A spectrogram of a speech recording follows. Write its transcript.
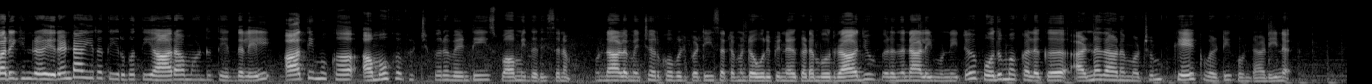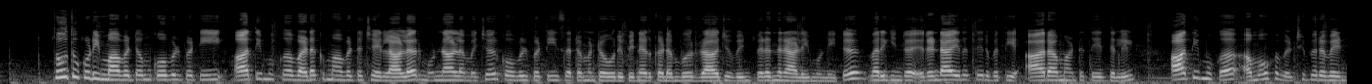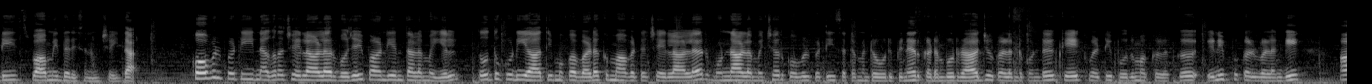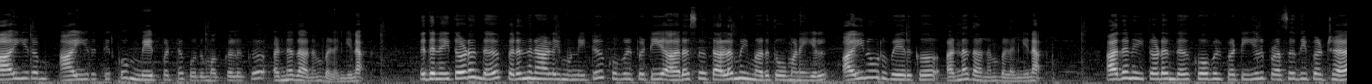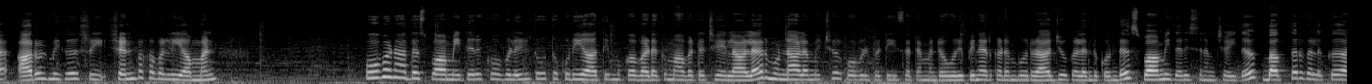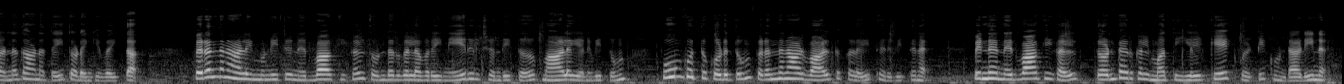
வருகின்ற இரண்டாயிரத்தி இருபத்தி ஆறாம் ஆண்டு தேர்தலில் அதிமுக அமோக வெற்றி பெற வேண்டி சுவாமி தரிசனம். முன்னாள் அமைச்சர் கோவில்பட்டி சட்டமன்ற உறுப்பினர் கடம்பூர் ராஜு பிறந்தநாளை முன்னிட்டு பொதுமக்களுக்கு அன்னதானம் மற்றும் கேக் வெட்டி கொண்டாடினர். தூத்துக்குடி மாவட்டம் கோவில்பட்டி அதிமுக வடக்கு மாவட்ட செயலாளர் முன்னாள் அமைச்சர் கோவில்பட்டி சட்டமன்ற உறுப்பினர் கடம்பூர் ராஜுவின் பிறந்தநாளை முன்னிட்டு வருகின்ற இரண்டாயிரத்தி இருபத்தி ஆறாம் ஆண்டு தேர்தலில் அதிமுக அமோக வெற்றி பெற வேண்டி சுவாமி தரிசனம் செய்தார். கோவில்பட்டி நகர செயலாளர் விஜய் பாண்டியன் தலைமையில் தூத்துக்குடி அதிமுக வடக்கு மாவட்ட செயலாளர் முன்னாள் அமைச்சர் கோவில்பட்டி சட்டமன்ற உறுப்பினர் கடம்பூர் ராஜு கலந்து கொண்டு கேக் வெட்டி பொதுமக்களுக்கு இனிப்புகள் வழங்கி ஆயிரம் ஆயிரத்திற்கும் மேற்பட்ட பொதுமக்களுக்கு அன்னதானம் வழங்கினார். இதனைத் தொடர்ந்து பிறந்தநாளை முன்னிட்டு கோவில்பட்டி அரசு தலைமை மருத்துவமனையில் ஐநூறு பேருக்கு அன்னதானம் வழங்கினார். அதனைத் தொடர்ந்து கோவில்பட்டியில் பிரசித்தி பெற்ற அருள்மிகு ஸ்ரீ செண்பகவல்லி அம்மன் பூவநாத சுவாமி திருக்கோவிலில் தூத்துக்குடி அதிமுக வடக்கு மாவட்ட செயலாளர் முன்னாள் அமைச்சர் கோவில்பட்டி சட்டமன்ற உறுப்பினர் கடம்பூர் ராஜு கலந்து கொண்டு சுவாமி தரிசனம் செய்து பக்தர்களுக்கு அன்னதானத்தை தொடங்கி வைத்தார். பிறந்த நாளை முன்னிட்டு நிர்வாகிகள் தொண்டர்கள் அவரை நேரில் சந்தித்து மாலை அணிவித்தும் பூங்கொத்து கொடுத்தும் பிறந்தநாள் வாழ்த்துக்களை தெரிவித்தனர். பின்னர் நிர்வாகிகள் தொண்டர்கள் மத்தியில் கேக் வெட்டி கொண்டாடினர்.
